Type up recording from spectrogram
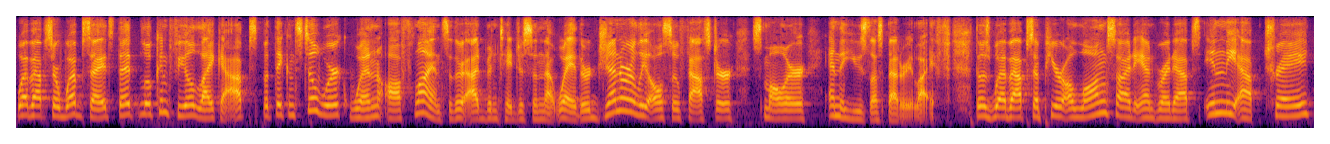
Web apps are websites that look and feel like apps, but they can still work when offline, so they're advantageous in that way. They're generally also faster, smaller, and they use less battery life. Those web apps appear alongside Android apps in the app tray.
